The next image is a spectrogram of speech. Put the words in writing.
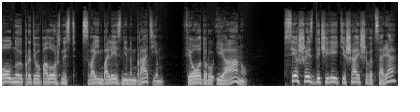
Полную противоположность своим болезненным братьям Феодору и Иоанну, все шесть дочерей тишайшего царя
